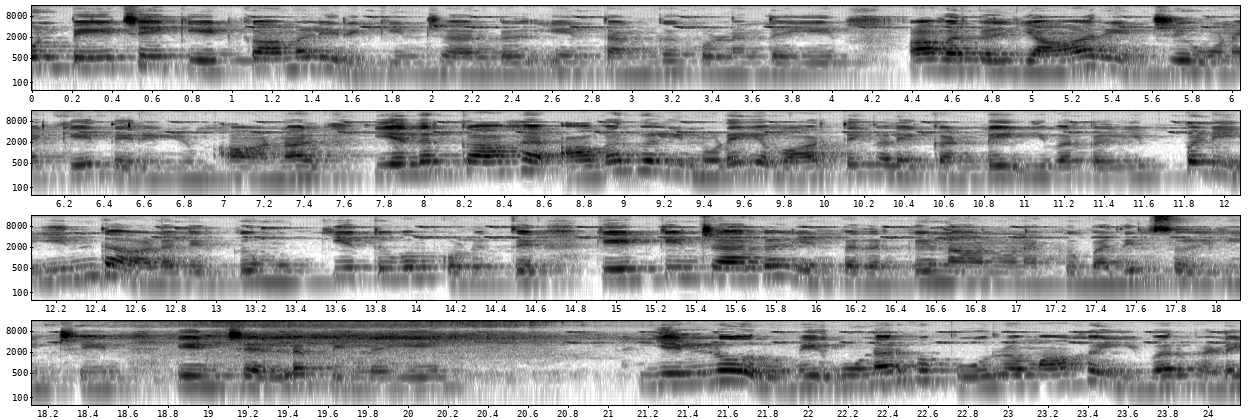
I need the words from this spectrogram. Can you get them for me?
உன் பேச்சை கேட்காமல் இருக்கின்றார்கள் என் தங்க குழந்தையே. அவர்கள் யார் என்று உனக்கே தெரியும். ஆனால் எதற்காக அவர் அவர்களினுடைய வார்த்தைகளைக் கண்டு இவர்கள் இப்படி இந்த அளவிற்கு முக்கியத்துவம் கொடுத்து கேட்கின்றார்கள் என்பதற்கு நான் உனக்கு பதில் சொல்கின்றேன். என் செல்ல பிள்ளையே எல்லோருமே உணர்வு பூர்வமாக இவர்களை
